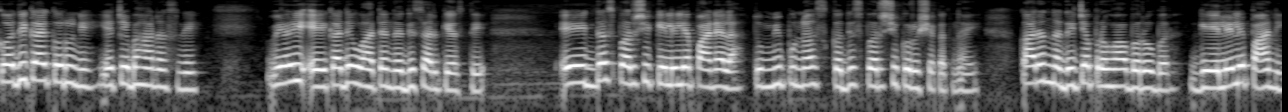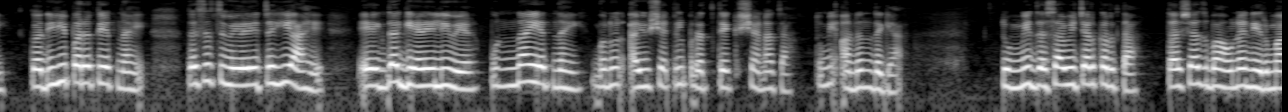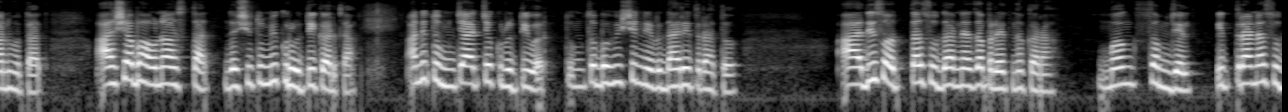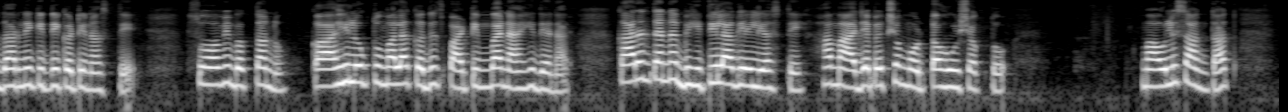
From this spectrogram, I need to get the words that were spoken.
कधी काय करू नये याचे भान असणे. वेळी एखाद्या वाहत्या नदीसारखी असते. एकदा स्पर्श केलेल्या पाण्याला तुम्ही पुन्हा कधी स्पर्श करू शकत नाही. कारण नदीच्या प्रवाहाबरोबर गेलेले पाणी कधीही परत येत नाही. तसेच वेळेचंही आहे. एकदा गेलेली वेळ पुन्हा येत नाही म्हणून आयुष्यातील प्रत्येक क्षणाचा तुम्ही आनंद घ्या. तुम्ही जसा विचार करता तशाच भावना निर्माण होतात. अशा भावना असतात जशी तुम्ही कृती करता आणि तुमच्या आजच्या कृतीवर तुमचं भविष्य निर्धारित राहतं. आधी स्वतः सुधारण्याचा प्रयत्न करा. मग समजेल इतरांना सुधारणे किती कठीण असते. स्वामी भक्तांनो काही लोक तुम्हाला कधीच पाठिंबा नाही देणार. कारण त्यांना भीती लागलेली असते. हा माझ्यापेक्षा मोठा होऊ शकतो. माऊली सांगतात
